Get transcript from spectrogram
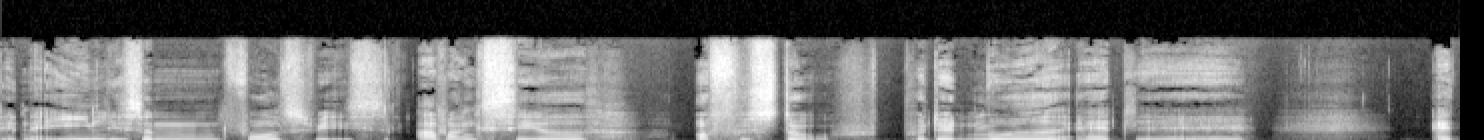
den er egentlig sådan forholdsvis avanceret at forstå på den måde, at, øh, at,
